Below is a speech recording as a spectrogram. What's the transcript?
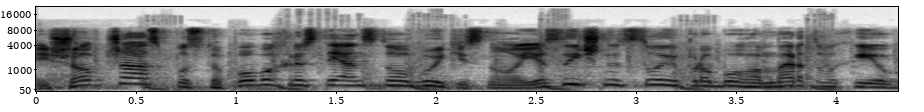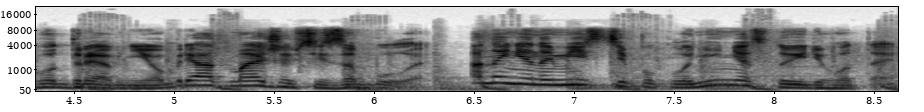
Ішов час, поступово християнство витіснило язичництво і про бога мертвих і його древній обряд майже всі забули. А нині на місці поклоніння стоїть готель.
